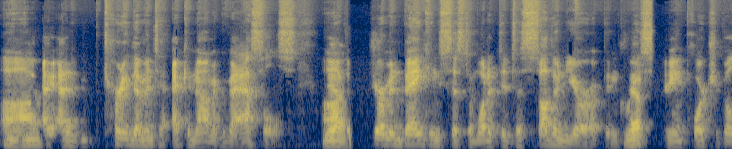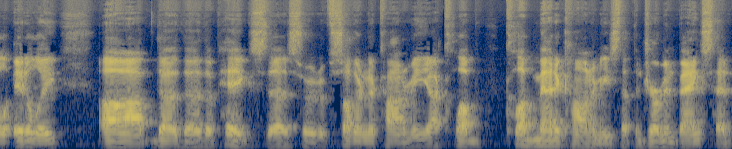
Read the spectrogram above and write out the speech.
uh, mm-hmm. and turning them into economic vassals. Uh, yeah. The German banking system, what it did to Southern Europe, in Greece, yep. Spain, Portugal, Italy, uh, the the the pigs, the sort of Southern economy, uh, club club med economies that the German banks had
